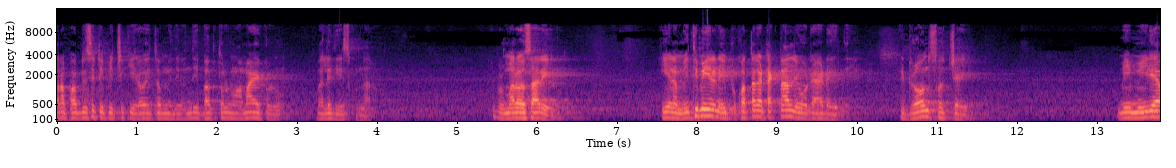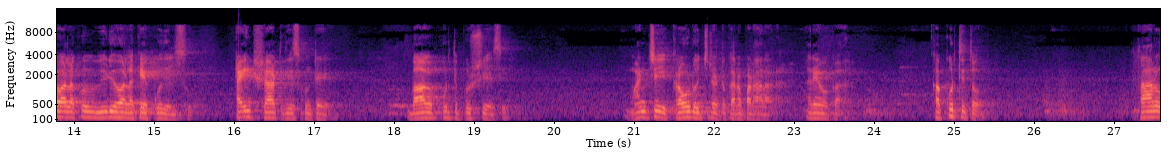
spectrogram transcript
తన పబ్లిసిటీ పిచ్చికి ఇరవై తొమ్మిది మంది భక్తులను అమాయకులను బలి తీసుకున్నారు. ఇప్పుడు మరోసారి ఈయన మితిమీరిని ఇప్పుడు కొత్తగా టెక్నాలజీ ఒకటి యాడ్ అయింది. ఈ డ్రోన్స్ వచ్చాయి. మీ మీడియా వాళ్ళకు వీడియో వాళ్ళకే ఎక్కువ తెలుసు. టైట్ షాట్ తీసుకుంటే బాగా పూర్తి పుష్ చేసి మంచి క్రౌడ్ వచ్చినట్టు కనపడాలా అనే ఒక కక్కుర్తితో తాను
